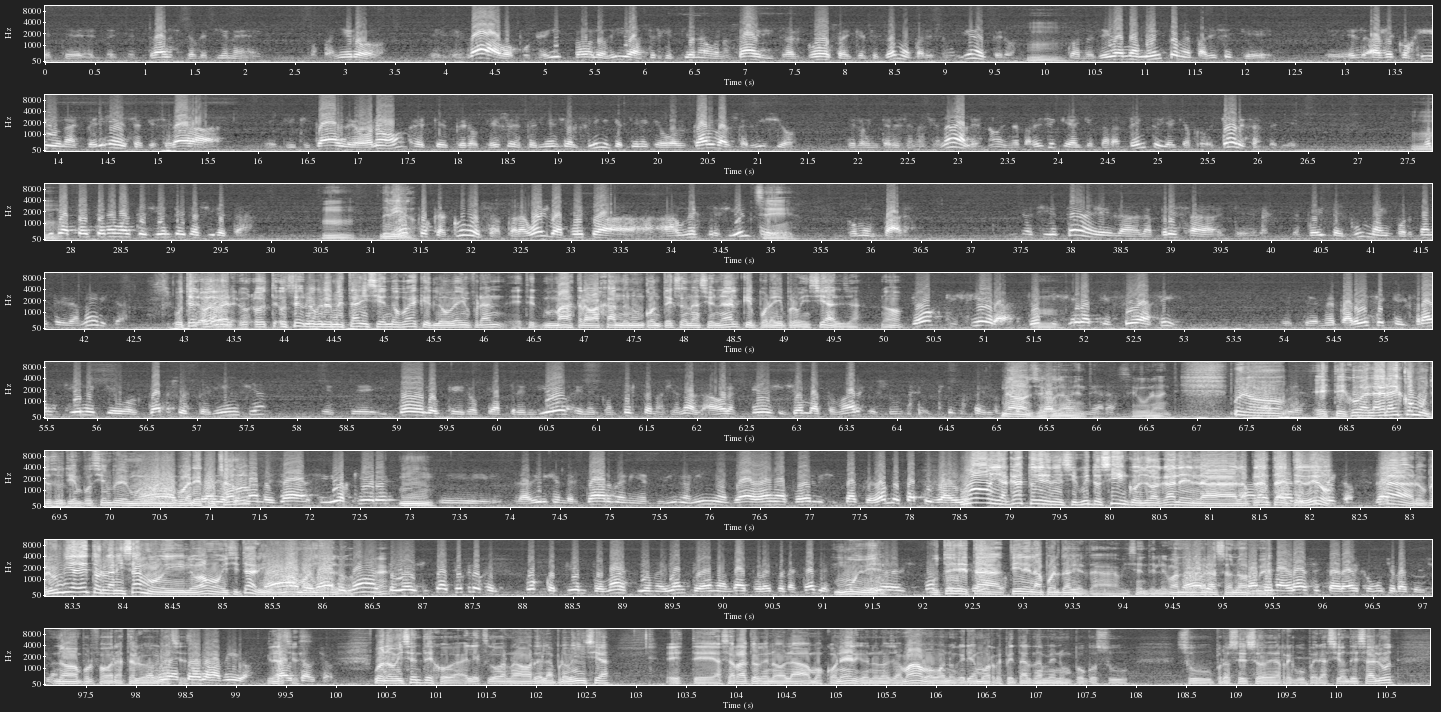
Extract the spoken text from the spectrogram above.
este, el, tránsito que tiene el compañero es, bravo, porque ir todos los días hacer gestión a Buenos Aires y traer cosas y qué sé yo me parece muy bien, pero mm. cuando llega el momento me parece que eh, él ha recogido una experiencia que será eh, criticable o no, este, pero que es una experiencia al fin y que tiene que volcarla al servicio de los intereses nacionales, ¿no? Y me parece que hay que estar atento y hay que aprovechar esa experiencia. Mm. tenemos al presidente de Yacyretá. Mm, no es poca cosa. Paraguay lo ha puesto a, un expresidente como un par. Yacyretá es la, la presa este, después de Itaipú más importante de América. Usted, a ver, usted, lo que me está diciendo, es que lo ve Fran este, más trabajando en un contexto nacional que por ahí provincial ya, ¿no? Yo quisiera, yo mm. quisiera que sea así. Este, me parece que Fran tiene que volcar su experiencia este, y todo lo que lo que aprendió en el contexto nacional. Ahora, qué decisión va a tomar es un tema de lo No, seguramente, seguramente. Bueno, este Joga, le agradezco mucho su tiempo, siempre es muy bueno poder escucharlo. ya, si Dios quiere, mm. y la Virgen del Carmen y el Divino Niño, ya van a poder visitarte. ¿Dónde está tu radio? No, y acá estoy en el circuito 5, yo acá en la, la ah, planta de TVO. Claro. pero un día de esto organizamos y lo vamos a visitar y vamos a algo. No, ¿eh? te voy a visitar, yo creo que poco tiempo más, Dios mediante, vamos a andar por ahí por la calle. Muy bien. Usted está, tiene la puerta abierta, Vicente. Le mando un abrazo enorme. mando un abrazo y te agradezco mucho la atención. No, por favor, hasta luego. Gracias. a todos los amigos. Gracias. Chau, chau, Bueno, Vicente Joga, el ex gobernador de la provincia. Este, hace rato que no hablábamos con él, que no lo llamábamos. Bueno, queríamos respetar también un poco su, su proceso de recuperación de salud.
